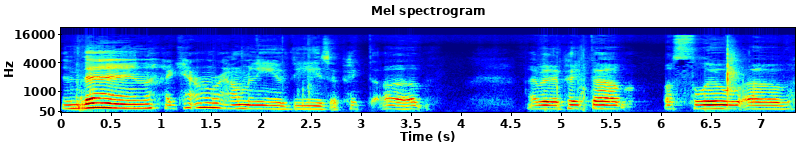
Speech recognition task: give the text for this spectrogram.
And then, I can't remember how many of these I picked up. I bet I picked up a slew of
